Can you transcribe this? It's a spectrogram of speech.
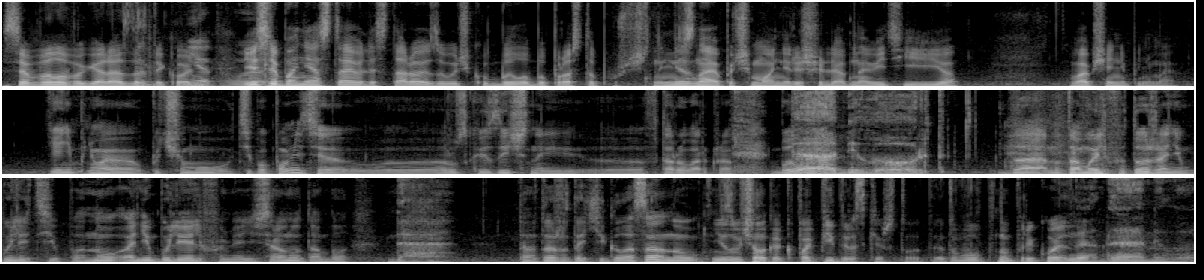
все было бы гораздо прикольнее. Если бы они оставили старую озвучку, было бы просто пушечно. Не знаю, почему они решили обновить ее. Вообще не понимаю. Я не понимаю, почему. Типа, помните э, русскоязычный э, второй Warcraft? Был Да, милорд. Да, но там эльфы тоже, они были типа, ну, они были эльфами, они все равно там было, да, там тоже такие голоса, ну, не звучало как по-пидорски что-то, это было, ну, прикольно. Да, да, милорд.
